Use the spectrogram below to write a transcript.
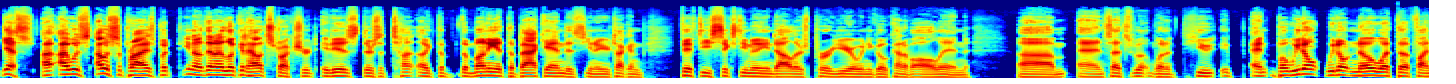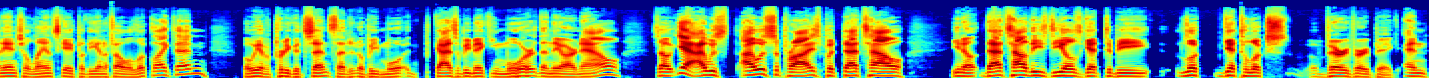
Yes, I, I, was. I was surprised, but you know, then I look at how it's structured. It is there's a ton like the the money at the back end is you know you're talking 50, 60 million dollars per year when you go kind of all in, um, and so that's one a huge. And but we don't we don't know what the financial landscape of the NFL will look like then but we have a pretty good sense that it'll be more guys will be making more than they are now. So yeah, I was I was surprised, but that's how you know that's how these deals get to be look get to look very very big. And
